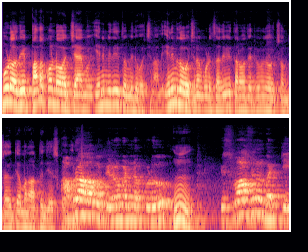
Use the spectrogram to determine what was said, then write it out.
మూడవది పదకొండవ అధ్యాయం ఎనిమిది తొమ్మిది వచనాలు. ఎనిమిదో వచనం కూడా చదివి తర్వాత ఎనిమిదో వచనం చదివితే మనం అర్థం చేసుకోవాలి. అబ్రహాము పిలువబడినప్పుడు ఉమ్, విశ్వాసమును బట్టి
